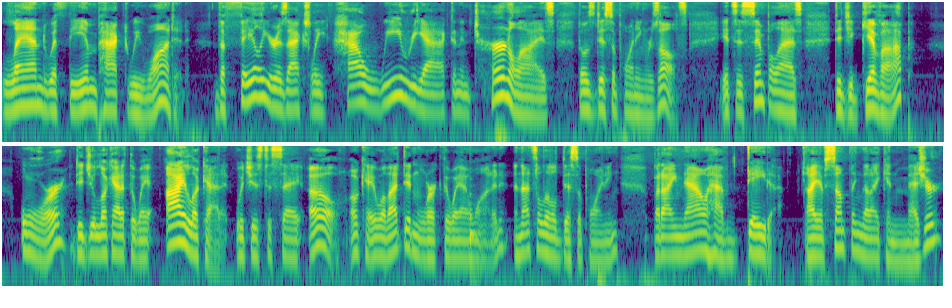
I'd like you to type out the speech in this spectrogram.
land with the impact we wanted. The failure is actually how we react and internalize those disappointing results. It's as simple as did you give up? Or did you look at it the way I look at it, which is to say, oh, okay, well, that didn't work the way I wanted, and that's a little disappointing, but I now have data. I have something that I can measure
